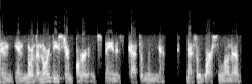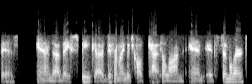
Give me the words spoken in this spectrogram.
in, in north, the northeastern part of Spain is Catalonia. and That's where Barcelona is and uh, they speak a different language called Catalan, and it's similar to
